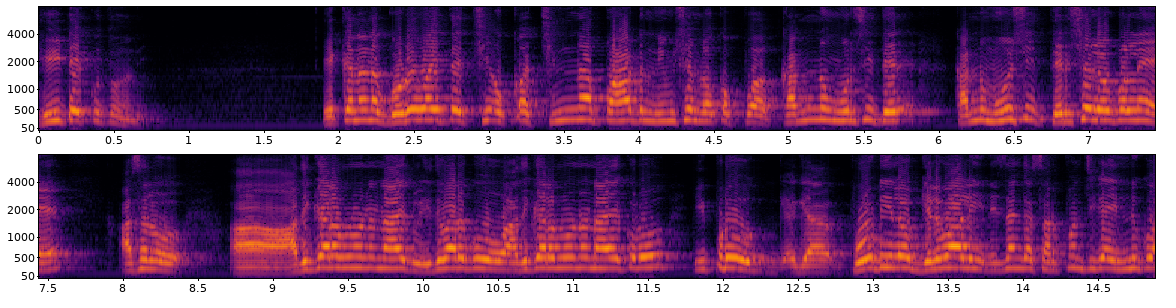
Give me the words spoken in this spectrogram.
హీట్ ఎక్కుతుంది ఎక్కడైనా గొడవ అయితే చి- ఒక చిన్న పాటు నిమిషంలో ఒక కన్ను మురిసి తెరి కన్ను మూసి తెరిచే లోపలనే అసలు అధికారంలో ఉన్న నాయకులు ఇదివరకు అధికారంలో ఉన్న నాయకులు ఇప్పుడు పోటీలో గెలవాలి నిజంగా సర్పంచ్గా ఎన్నుకో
